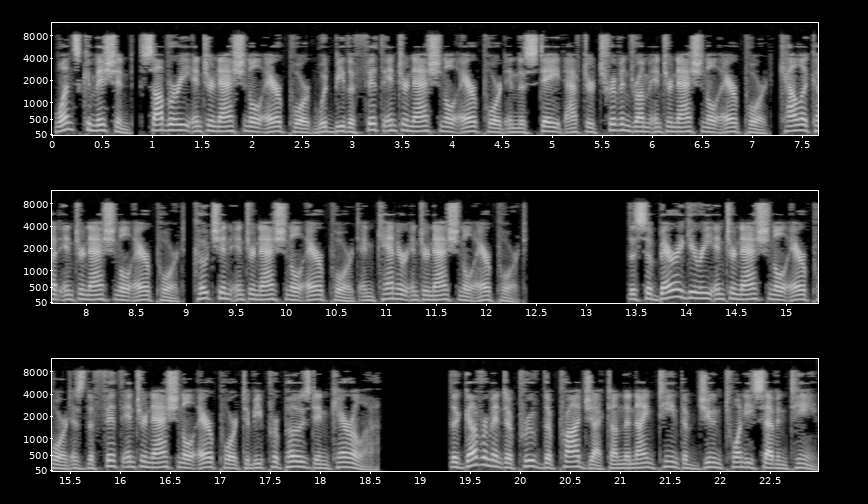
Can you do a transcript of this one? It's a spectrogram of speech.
Once commissioned, Sabari International Airport would be the fifth international airport in the state after Trivandrum International Airport, Calicut International Airport, Cochin International Airport and Kannur International Airport. The Sabarigiri International Airport is the fifth international airport to be proposed in Kerala. The government approved the project on 19 June 2017.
